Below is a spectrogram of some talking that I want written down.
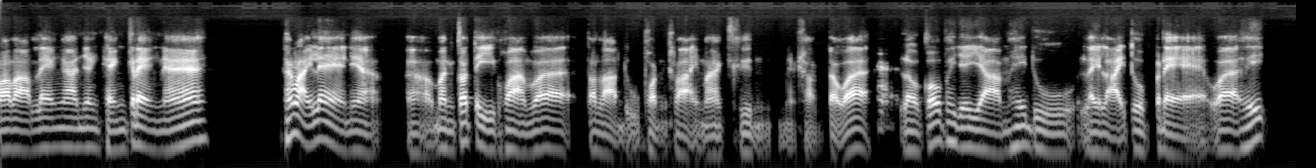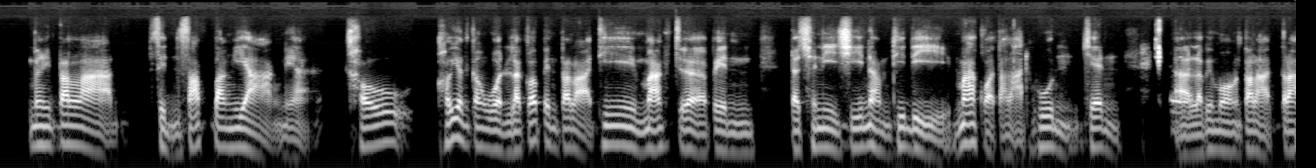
ตลาดแรงงานยังแข็งแกร่งนะ ทั้งหลายแหล่เนี่ยเอ่อมันก็ตีความว่าตลาดดูผ่อนคลายมากขึ้นนะครับ แต่ว่าค่ะเราก็พยายามให้ดูหลาย ๆ ตัวแปรว่าเฮ้ยในตลาดสินทรัพย์บางอย่างเนี่ยเขา เขายังกังวลแล้วก็เป็นตลาดที่มักจะเป็นดัชนีชี้นำที่ดีมากกว่าตลาดหุ้น เช่นอ่าเราไปมองตลาดตรา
